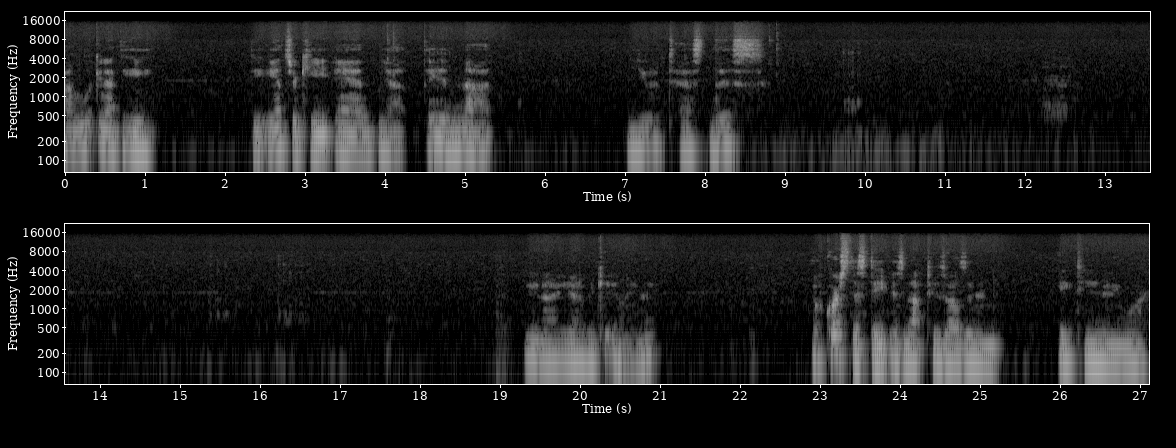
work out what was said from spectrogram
I'm looking at the the answer key and yeah, they did not. You test this. You know, you gotta be kidding me, right? Of course, this date is not 2018 anymore.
